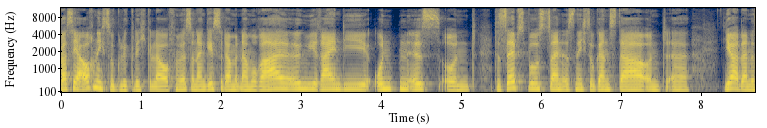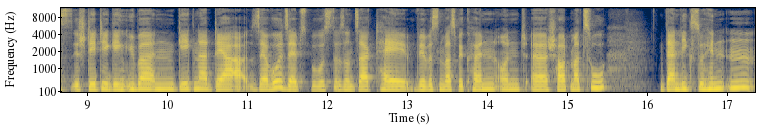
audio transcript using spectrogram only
was ja auch nicht so glücklich gelaufen ist und dann gehst du da mit einer Moral irgendwie rein, die unten ist und das Selbstbewusstsein ist nicht so ganz da und äh, ja, dann ist, steht dir gegenüber ein Gegner, der sehr wohl selbstbewusst ist und sagt, hey, wir wissen, was wir können und äh, schaut mal zu. Dann liegst du hinten,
